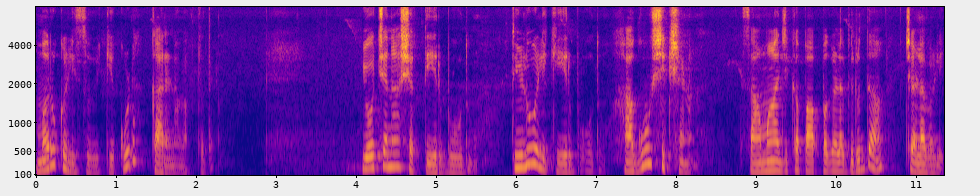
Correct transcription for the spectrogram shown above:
ಮರುಕಳಿಸುವಿಕೆ ಕೂಡ ಕಾರಣವಾಗ್ತದೆ. ಯೋಚನಾ ಶಕ್ತಿ ಇರ್ಬೋದು, ತಿಳುವಳಿಕೆ ಇರ್ಬೋದು ಹಾಗೂ ಶಿಕ್ಷಣ. ಸಾಮಾಜಿಕ ಪಾಪಗಳ ವಿರುದ್ಧ ಚಳವಳಿ.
